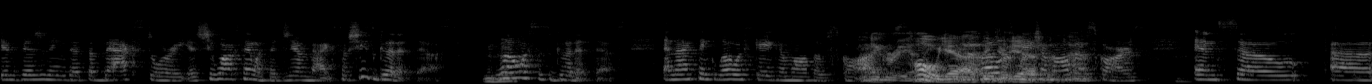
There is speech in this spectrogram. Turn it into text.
envisioning that the backstory is she walks in with a gym bag, so she's good at this. Mhm. Lois is good at this. And I think Lois gave him all those scars. I agree. I Oh, think- yeah, I I think think Lois you're- you're gave yeah. him all about those scars. And so uh,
